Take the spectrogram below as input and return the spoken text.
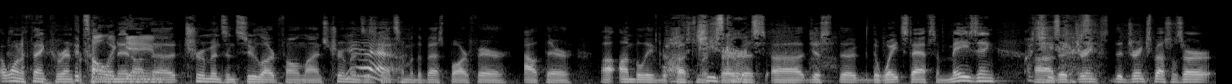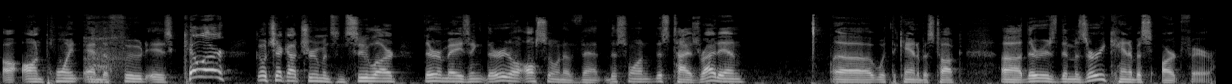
I want to thank Karin for It's calling in on the Truman's and Soulard phone lines. Truman's has got some of the best bar fare out there. Uh, unbelievable Oh, customer cheese service. Uh, just the the wait staff's amazing. Oh, Uh, the curds. drinks the drink specials are uh, on point, and the food is killer. Go check out Truman's and Soulard. They're amazing. There is also an event. This one this ties right in uh, with the cannabis talk. Uh, there is the Missouri Cannabis Art Fair.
